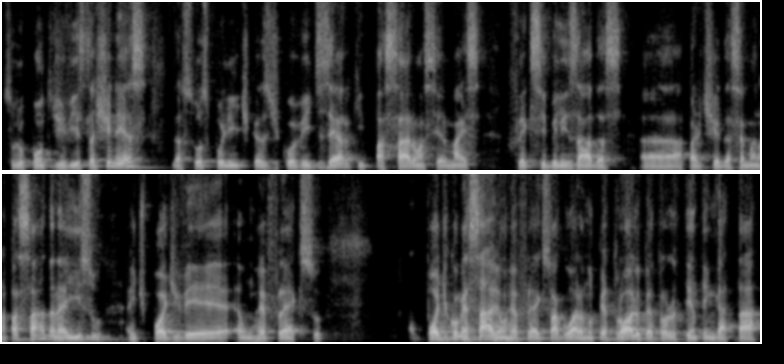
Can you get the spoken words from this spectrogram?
sobre o ponto de vista chinês, das suas políticas de Covid-0, que passaram a ser mais flexibilizadas uh, a partir da semana passada, né? Isso a gente pode ver um reflexo pode começar a haver um reflexo agora no petróleo. O petróleo tenta engatar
